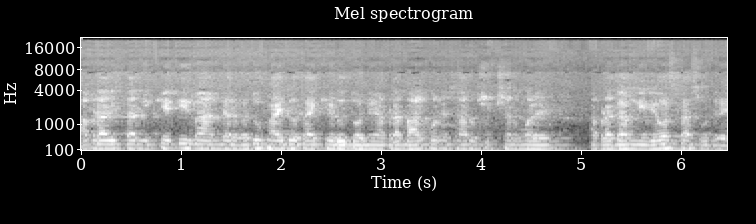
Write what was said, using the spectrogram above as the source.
આપણા વિસ્તારની ખેતીમાં અંદર વધુ ફાયદો થાય ખેડૂતોને, આપણા બાળકોને સારું શિક્ષણ મળે, આપણા ગામની વ્યવસ્થા સુધરે.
